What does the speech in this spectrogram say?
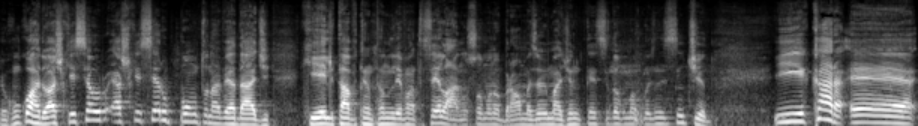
Eu concordo. Eu acho que esse, é o, acho que esse era o ponto, na verdade, que ele estava tentando levantar. Sei lá, não sou Mano Brown, mas eu imagino que tenha sido alguma coisa nesse sentido. E, cara, é.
